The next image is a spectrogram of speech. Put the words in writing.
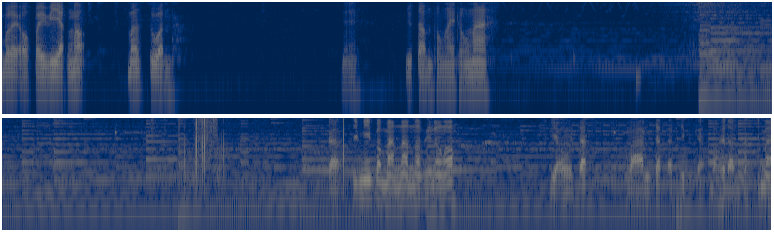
บ่ได้ออกไปเวียกเนาะมาส่วน อยู่ตามทงไห้ทงหน้าก็สิมีประมาณนั้นเนาะพี่น้องเนาะเดี๋ยวจักวางจักอาทิตย์กะบ่ให้ดำก็สิมา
